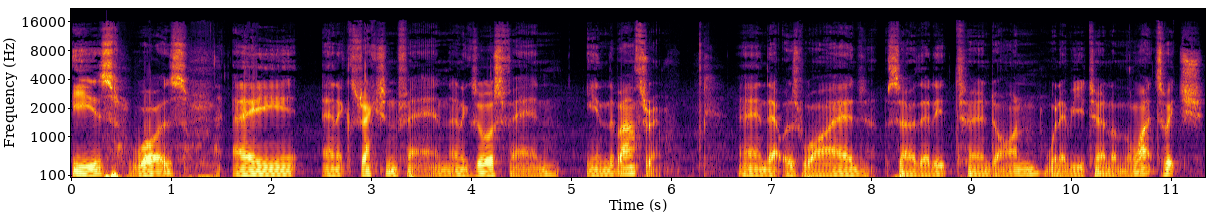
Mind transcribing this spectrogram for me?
is was a an extraction fan, an exhaust fan in the bathroom. And that was wired so that it turned on whenever you turned on the light switch.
